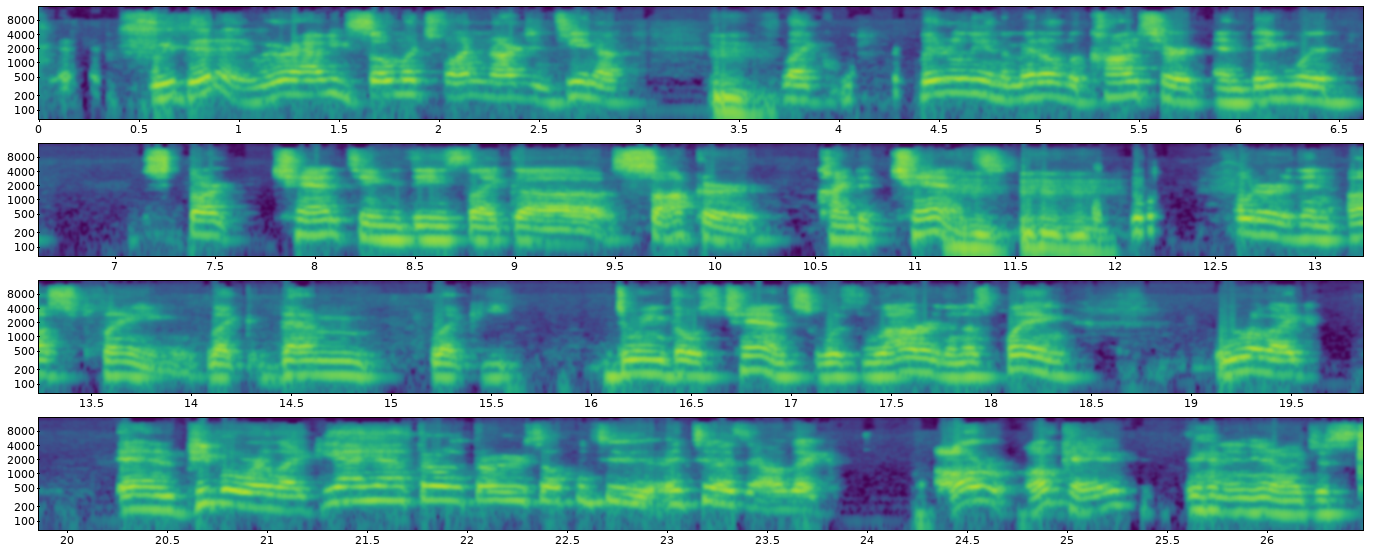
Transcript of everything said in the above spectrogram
we did it. We were having so much fun in Argentina. Mm. Like literally in the middle of a concert, and they would start chanting these like uh, soccer kind of chants. Mm-hmm louder than us playing. Like them, like doing those chants was louder than us playing. we were like, and people were like, yeah, yeah, throw throw yourself into into us. And I was like, oh, okay, and, and you know, just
